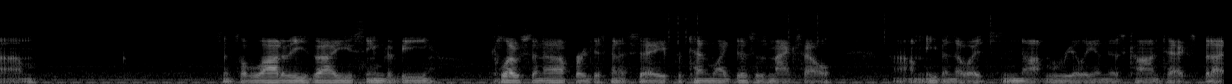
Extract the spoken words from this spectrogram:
Um, since a lot of these values seem to be close enough, we're just going to say pretend like this is max health. Um, even though it's not really in this context, but I,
